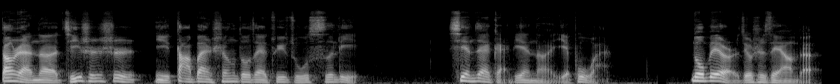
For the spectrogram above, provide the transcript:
当然呢，即使是你大半生都在追逐私利，现在改变呢也不晚。诺贝尔就是这样的。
